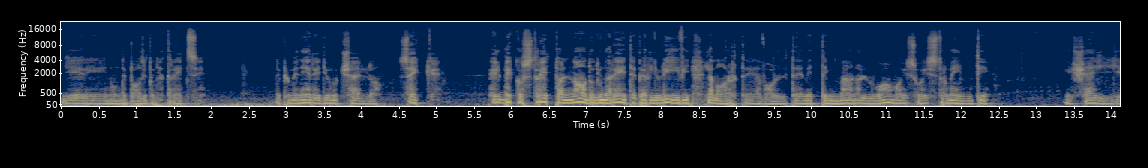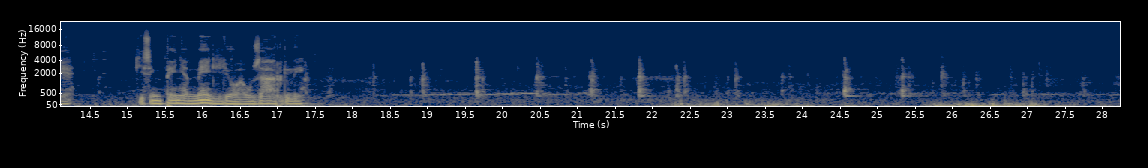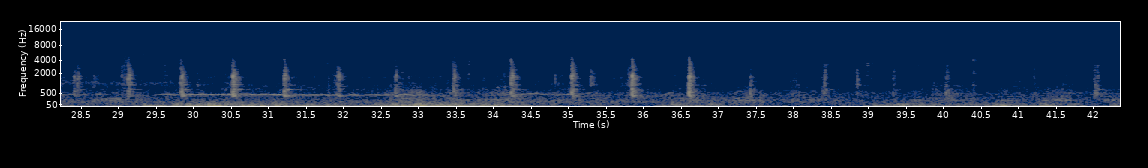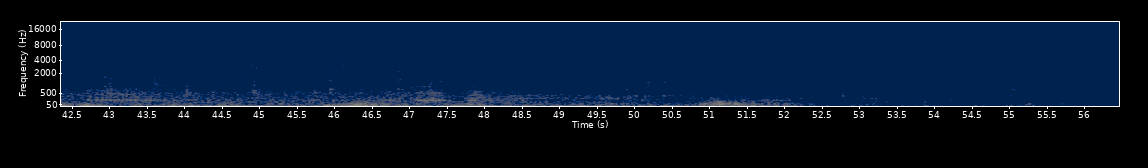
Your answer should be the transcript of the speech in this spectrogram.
ieri in un deposito di attrezzi le piume nere di un uccello, secche, e il becco stretto al nodo di una rete per gli ulivi. La morte a volte mette in mano all'uomo i suoi strumenti e sceglie chi si impegna meglio a usarli.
